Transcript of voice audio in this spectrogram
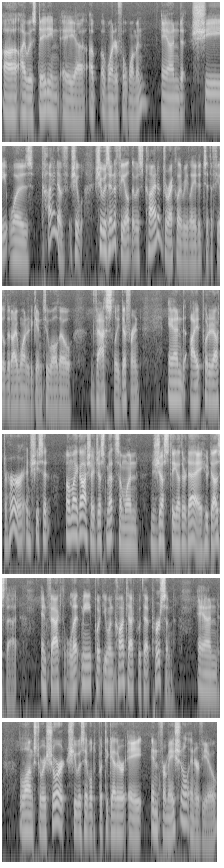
uh, I was dating a, uh, a, a wonderful woman and she was kind of she she was in a field that was kind of directly related to the field that I wanted to get into, although vastly different. And I had put it out to her, and she said, "Oh my gosh, I just met someone just the other day who does that. In fact, let me put you in contact with that person." And long story short, she was able to put together a informational interview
